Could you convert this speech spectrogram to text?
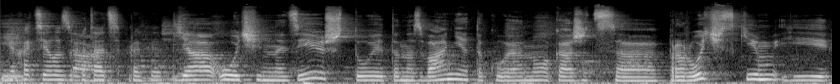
Я хотела запытаться да, про это. Я очень надеюсь, что это название такое, оно окажется пророческим и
